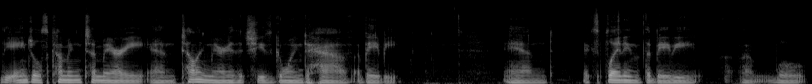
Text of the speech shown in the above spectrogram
the angels coming to Mary and telling Mary that she's going to have a baby and explaining that the baby um, will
